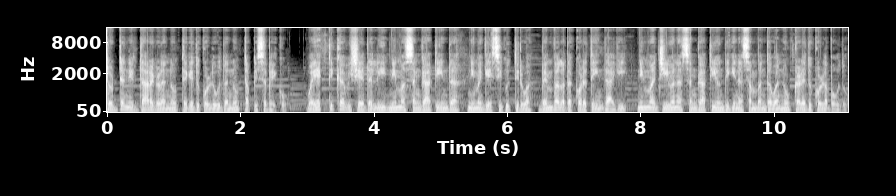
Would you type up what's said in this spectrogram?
ದೊಡ್ಡ ನಿರ್ಧಾರಗಳನ್ನು ತೆಗೆದುಕೊಳ್ಳುವುದನ್ನು ತಪ್ಪಿಸಬೇಕು. ವೈಯಕ್ತಿಕ ವಿಷಯದಲ್ಲಿ ನಿಮ್ಮ ಸಂಗಾತಿಯಿಂದ ನಿಮಗೆ ಸಿಗುತ್ತಿರುವ ಬೆಂಬಲದ ಕೊರತೆಯಿಂದಾಗಿ ನಿಮ್ಮ ಜೀವನ ಸಂಗಾತಿಯೊಂದಿಗಿನ ಸಂಬಂಧವನ್ನು ಕಳೆದುಕೊಳ್ಳಬಹುದು.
